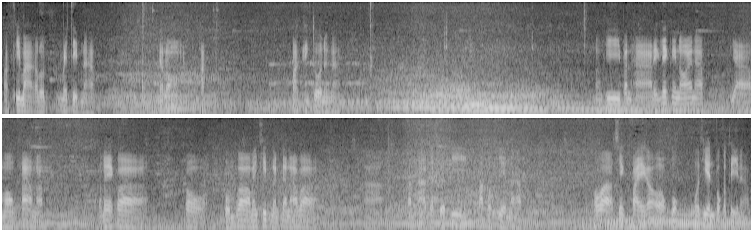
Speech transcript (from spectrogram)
ปลั๊กที่มากับรถไม่ติดนะครับเดี๋ยวลองปลั๊กปลั๊กอีกตัวหนึ่งนะครับบางทีปัญหาเล็กๆน้อยๆนะครับ อย่ามองข้ามนะครับตอนแรกก็ก็ผมก็ไม่คิดเหมือนกันนะว่าปัญหาจะเกิดที่ปลั๊กหัวเทียนนะครับ เพราะว่าเช็คไฟก็ออกปกหัวเทียนปกตินะครับ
